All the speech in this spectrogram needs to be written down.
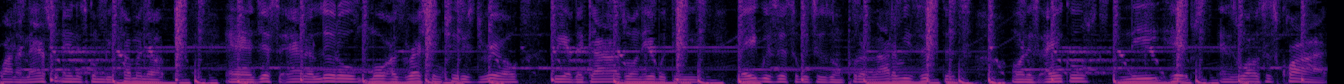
while the last one in is going to be coming up. And just to add a little more aggression to this drill, we have the guys on here with these leg resistors, which is going to put a lot of resistance on his ankles, knee, hips, and as well as his quad.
